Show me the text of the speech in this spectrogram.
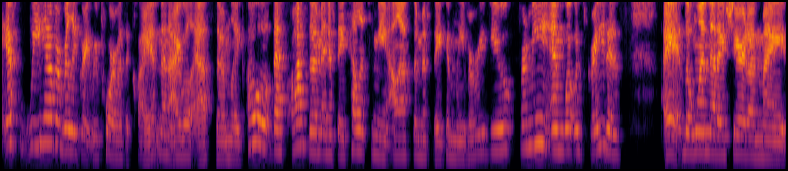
if we have a really great rapport with a client, then I will ask them like, "Oh, that's awesome." And if they tell it to me, I'll ask them if they can leave a review for me. And what was great is I the one that I shared on my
